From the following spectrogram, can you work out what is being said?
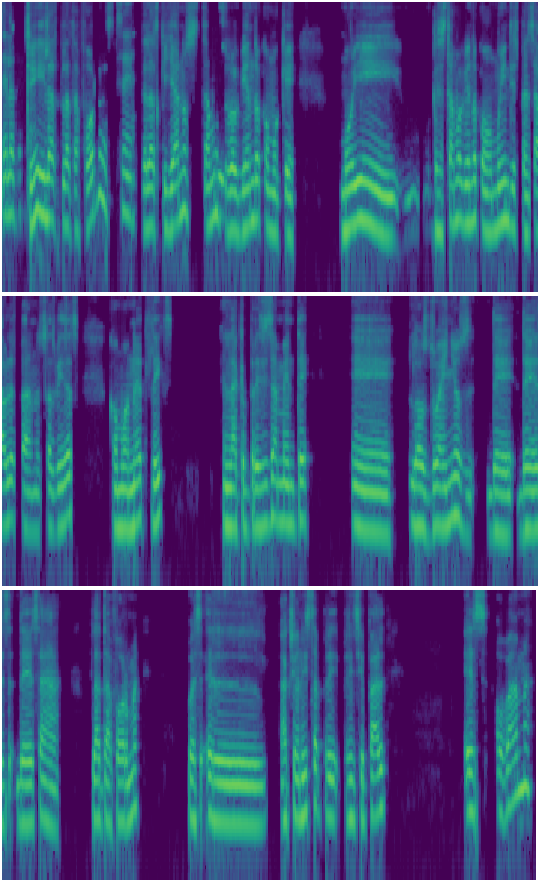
De Sí, y las plataformas sí, de las que ya nos estamos volviendo como que muy, que se están volviendo como muy indispensables para nuestras vidas, como Netflix, en la que precisamente eh, los dueños de, de, es- de esa plataforma, pues el accionista pri- principal es Obama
